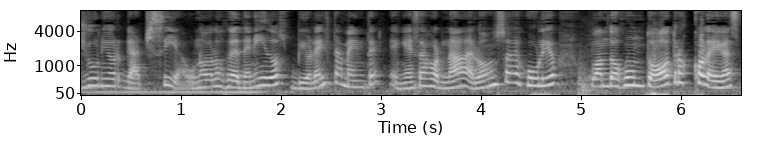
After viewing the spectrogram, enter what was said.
Junior García, uno de los detenidos violentamente en esa jornada del 11 de julio, cuando junto a otros colegas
